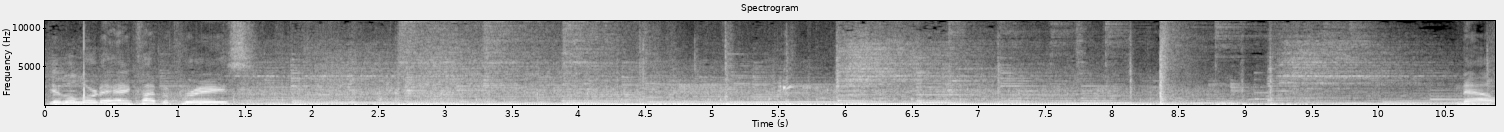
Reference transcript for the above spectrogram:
Give the Lord a hand clap of praise. Now,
